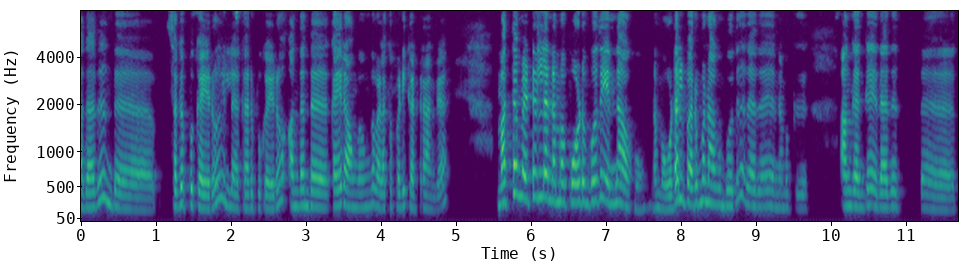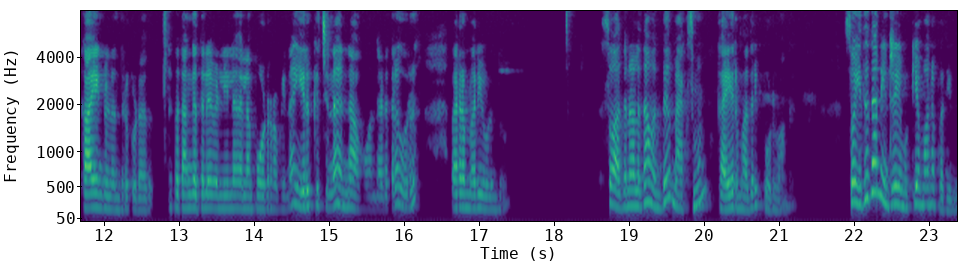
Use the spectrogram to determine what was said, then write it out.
அதாவது இந்த சிகப்பு கயிறோ, இல்லை கருப்பு கயிறோ அந்தந்த கயிறு அவங்கவுங்க வழக்கப்படி கட்டுறாங்க. மற்ற மெட்டல்ல நம்ம போடும்போது என்ன ஆகும்? நம்ம உடல் பருமன் ஆகும்போது அதாவது நமக்கு அங்கங்கே ஏதாவது காயங்கள் வந்துடக்கூடாது இப்போ தங்கத்தில் வெளியில் அதெல்லாம் போடுறோம் அப்படின்னா, இருக்குச்சுன்னா என்ன ஆகும்? அந்த இடத்துல ஒரு வர மாதிரி விழுந்துடும் ஸோ அதனால தான் வந்து மேக்ஸிமம் கயிறு மாதிரி போடுவாங்க. ஸோ இதுதான் இன்றைய முக்கியமான பதிவு.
